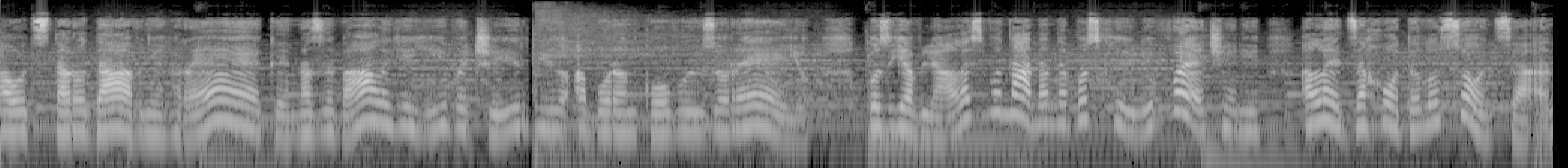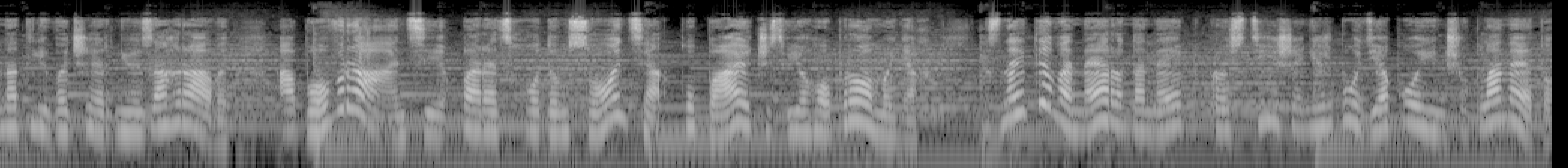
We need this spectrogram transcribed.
А от стародавні греки називали її вечірньою або ранковою зорею, бо з'являлась вона на небосхилі ввечері, а ледь заходило сонця на тлі вечірньої заграви, або вранці перед сходом сонця, купаючись в його променях. Знайти Венеру на небі простіше, ніж будь-яку іншу планету.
